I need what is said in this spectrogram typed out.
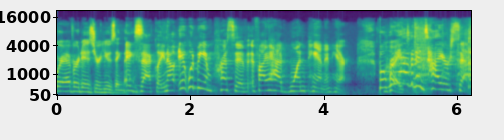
wherever it is you're using this. Exactly. Now, it would be impressive if I had one pan in here. But right. we have an entire set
